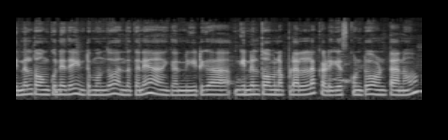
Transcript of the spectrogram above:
గిన్నెలు తోముకునేదే ఇంటి ముందు. అందుకనే ఇక నీట్గా గిన్నెలు తోమినప్పుడల్లా కడిగేసుకుంటూ ఉంటాను.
